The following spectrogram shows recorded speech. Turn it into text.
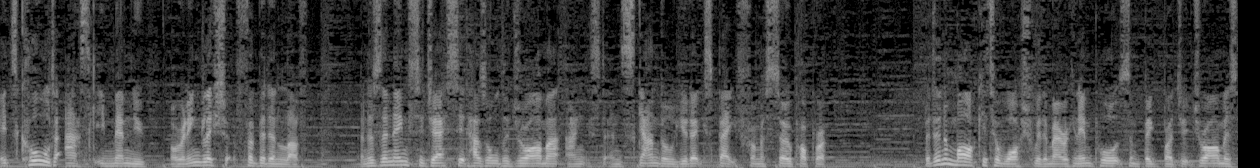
It's called Ask Memnu, or in English, Forbidden Love. And as the name suggests, it has all the drama, angst, and scandal you'd expect from a soap opera. But in a market awash with American imports and big budget dramas,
